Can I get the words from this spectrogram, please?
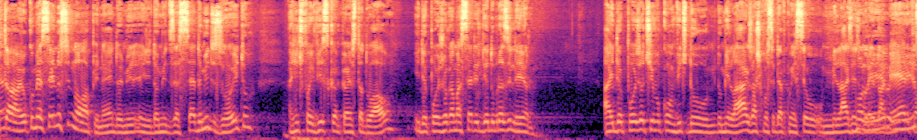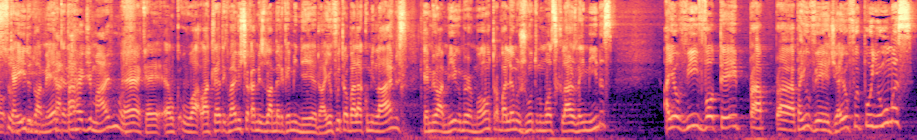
então, eu comecei no Sinop, né, em 2000 em 2017, 2018. A gente foi vice-campeão estadual. e depois jogamos a Série D do Brasileiro. Aí depois eu tive o convite do, do Milagres, acho que você deve conhecer o, o Milagres, goleiro, goleiro do América, isso, que é ídolo do América, Catarra né? é demais, moço. É, que é, é o, o, atleta que mais vestiu a camisa do América é Mineiro. Aí eu fui trabalhar com o Milagres, que é meu amigo, meu irmão, trabalhamos junto no Montes Claros, lá em Minas. Aí eu vim e voltei pra, pra, pra Rio Verde. Aí eu fui pro Inhumas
